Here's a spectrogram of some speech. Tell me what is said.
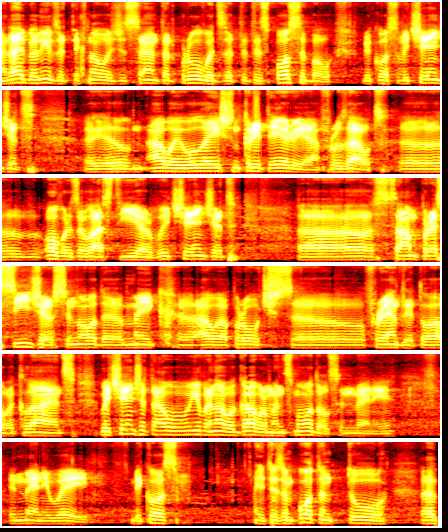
And I believe the Technology Center proved that it is possible because we changed uh, our evaluation criteria throughout uh, over the last year. We changed uh, some procedures in order to make uh, our approach uh, friendly to our clients. We changed our, even our governance models in many, in many ways because it is important to uh,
